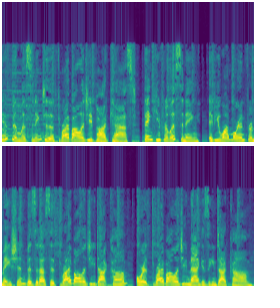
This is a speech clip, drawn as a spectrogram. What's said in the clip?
You've been listening to the Thriveology podcast. Thank you for listening. If you want more information, visit us at thriveology.com or at thriveologymagazine.com.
